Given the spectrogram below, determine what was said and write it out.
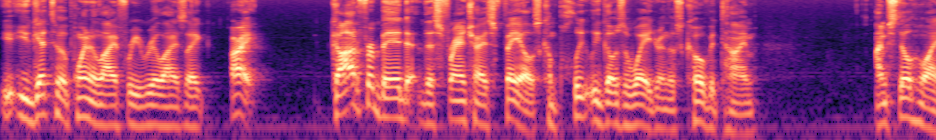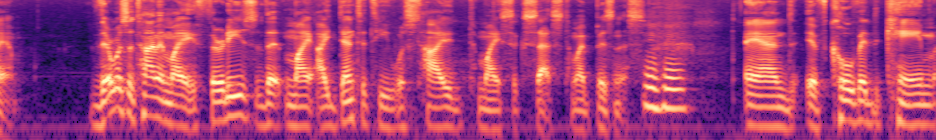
you, you get to a point in life where you realize, like, all right, God forbid this franchise fails, completely goes away during this COVID time. I'm still who I am. There was a time in my 30s that my identity was tied to my success, to my business. And if COVID came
